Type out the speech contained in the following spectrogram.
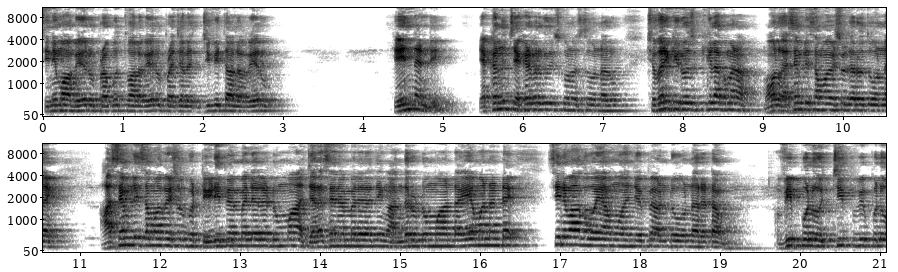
సినిమా వేరు ప్రభుత్వాల వేరు ప్రజల జీవితాల వేరు. ఏందండి? ఎక్కడి నుంచి ఎక్కడి వరకు తీసుకొని వస్తూ ఉన్నారు? చివరికి ఈరోజు కీలకమైన మామూలుగా అసెంబ్లీ సమావేశాలు జరుగుతూ ఉన్నాయి. అసెంబ్లీ సమావేశాలకు టీడీపీ ఎమ్మెల్యేల డుమ్మా జనసేన ఎమ్మెల్యేల ఇంకా అందరూ డుమ్మా అంట. ఏమనంటే సినిమాకు పోయాము అని చెప్పి అంటూ ఉన్నారట. విప్పులు చీప్ విప్పులు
